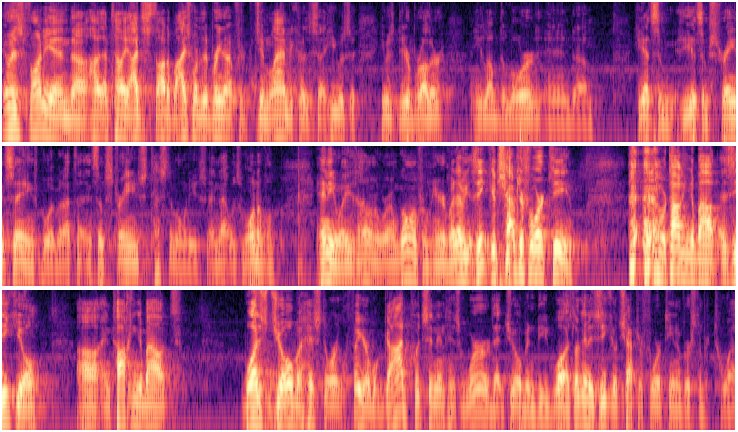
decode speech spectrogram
It was funny, and uh, I, I tell you, I just thought about. I just wanted to bring that up for Jim Lamb because uh, he was a, he was a dear brother, and he loved the Lord, and um, he had some he had some strange sayings, boy, but I th- and some strange testimonies, and that was one of them. Anyways, I don't know where I'm going from here, but Ezekiel chapter 14, we're talking about Ezekiel uh, and talking about was Job a historical figure? Well, God puts it in His Word that Job indeed was. Look at Ezekiel chapter 14 and verse number 12.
